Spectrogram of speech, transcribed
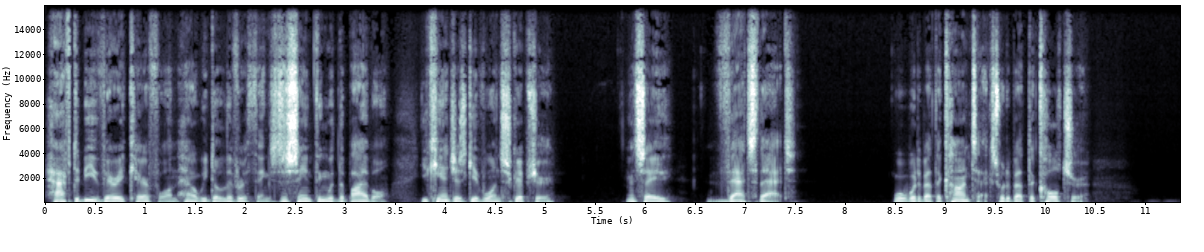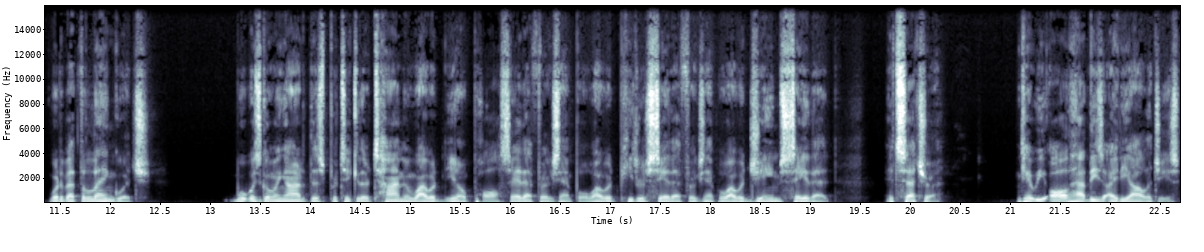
Have to be very careful on how we deliver things. It's the same thing with the Bible. You can't just give one scripture and say, that's that. Well, what about the context? What about the culture? What about the language? What was going on at this particular time? And why would, you know, Paul say that, for example? Why would Peter say that, for example? Why would James say that? Etc. Okay, we all have these ideologies,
